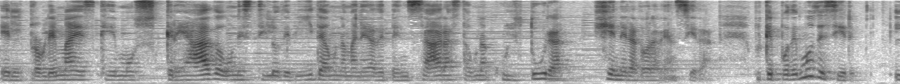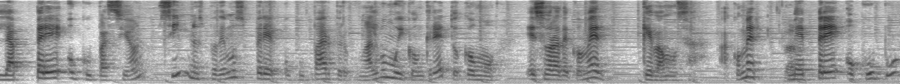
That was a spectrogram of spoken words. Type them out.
El problema es que hemos creado un estilo de vida, una manera de pensar, hasta una cultura generadora de ansiedad. Porque podemos decir, la preocupación, sí, nos podemos preocupar, pero con algo muy concreto, como es hora de comer, ¿qué vamos a, comer? Me preocupo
